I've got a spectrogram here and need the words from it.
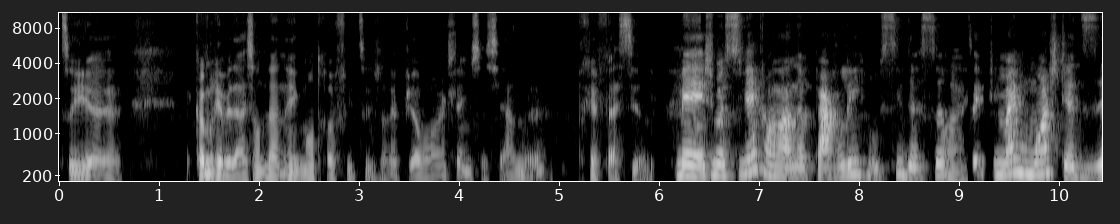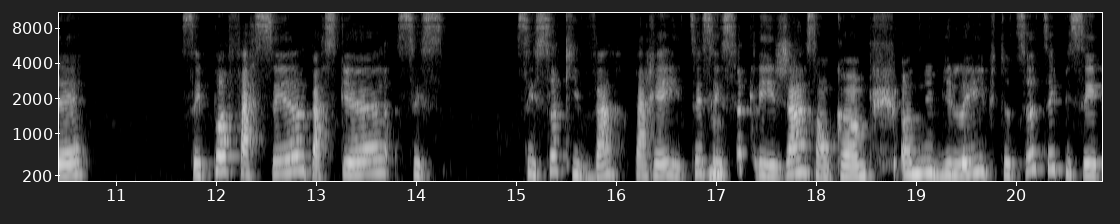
tu sais. Euh, comme révélation de l'année avec mon trophée, j'aurais pu avoir un claim social euh, très facile. Mais je me souviens qu'on en a parlé aussi de ça. Puis même moi, je te disais, c'est pas facile parce que c'est c'est ça qui vend pareil. C'est mm. ça que les gens sont comme omnubilés, puis tout ça. Puis c'est,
